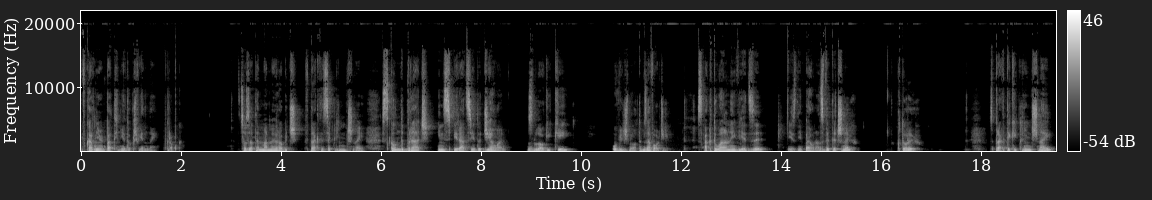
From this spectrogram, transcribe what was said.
w kardiomiopatii niedokrwiennej. Kropka. Co zatem mamy robić w praktyce klinicznej? Skąd brać inspirację do działań? Z logiki? Mówiliśmy o tym zawodzi. Z aktualnej wiedzy? Jest niepełna. Z wytycznych? Których? Z praktyki klinicznej?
